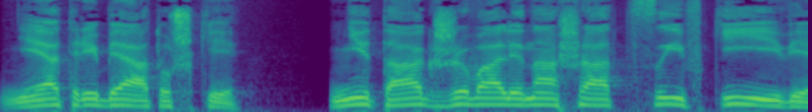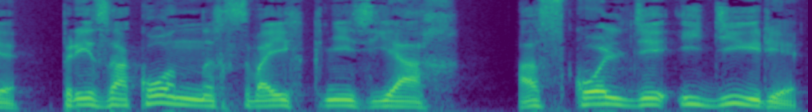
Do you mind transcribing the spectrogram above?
Нет, ребятушки, не так живали наши отцы в Киеве при законных своих князьях, Аскольде и Дире.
